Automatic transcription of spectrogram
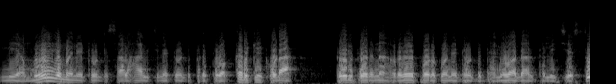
మీ అమూల్యమైనటువంటి సలహాలు ఇచ్చినటువంటి ప్రతి ఒక్కరికి కూడా పేరు పేరున హృదయపూర్వకమైనటువంటి ధన్యవాదాలు తెలియజేస్తూ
